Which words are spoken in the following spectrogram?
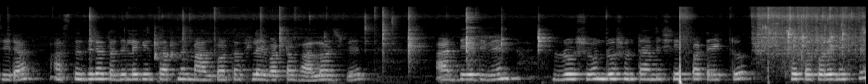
জিরা। আস্ত জিরাটা দিলে কিন্তু আপনার মাছ ভর্তার ফ্লেভারটা ভালো আসবে। আর দিয়ে দিবেন রসুন, রসুনটা আমি শিল্পাটা একটু থেতো করে নিচ্ছি।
